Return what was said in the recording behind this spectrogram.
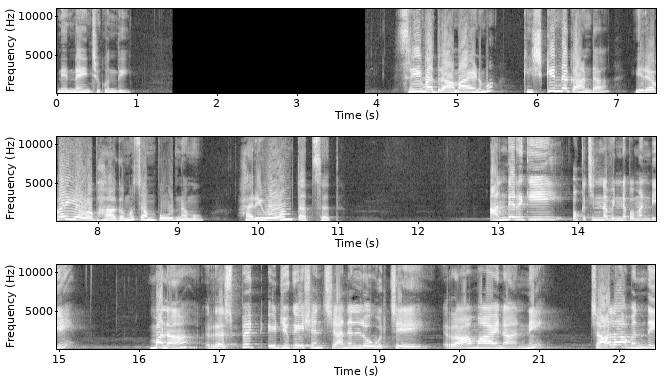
నిర్ణయించుకుంది. శ్రీమద్ రామాయణము కిష్కిందకాండ ఇరవయవ భాగము సంపూర్ణము. హరి ఓం తత్సత్. అందరికీ ఒక చిన్న విన్నపం అండి మన రెస్పెక్ట్ ఎడ్యుకేషన్ ఛానల్లో వచ్చే రామాయణాన్ని చాలామంది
